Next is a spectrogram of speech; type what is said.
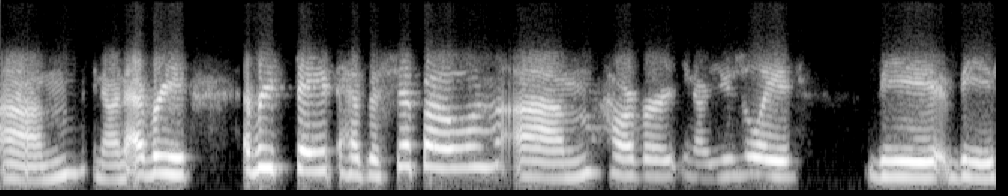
Um, you know, and every every state has a SHPO. Um, however, you know, usually the the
